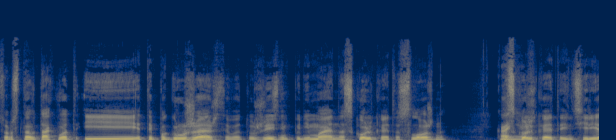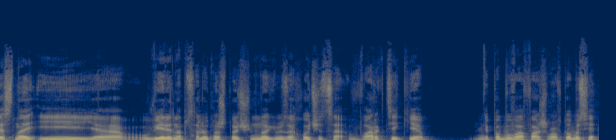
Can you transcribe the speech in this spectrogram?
собственно, так вот и ты погружаешься в эту жизнь, понимая, насколько это сложно, Конечно. насколько это интересно. И я уверен абсолютно, что очень многим захочется в Арктике, побывав в вашем автобусе,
